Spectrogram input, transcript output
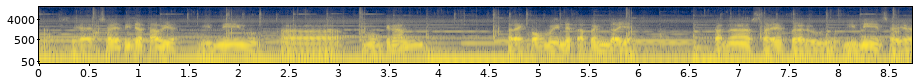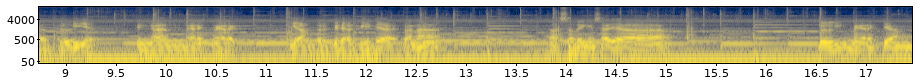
Nah saya, saya tidak tahu ya ini uh, kemungkinan recommended apa enggak ya. Karena saya baru ini saya beli ya dengan merek-merek yang berbeda-beda. Karena uh, sering saya beli merek yang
